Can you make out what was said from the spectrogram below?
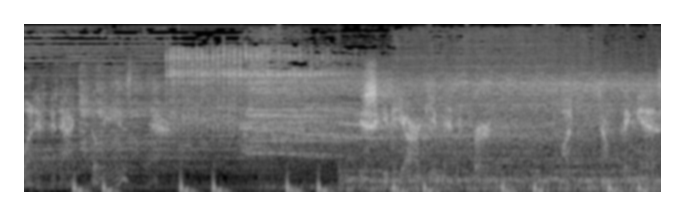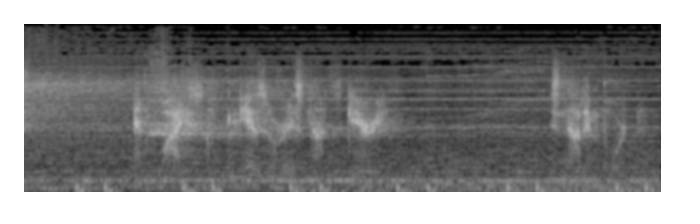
what if it actually is there? You see the argument for what something is. And why something is or is not scary is not important.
